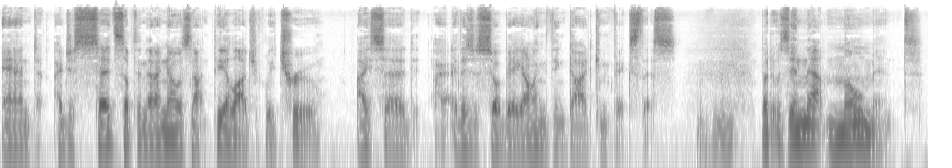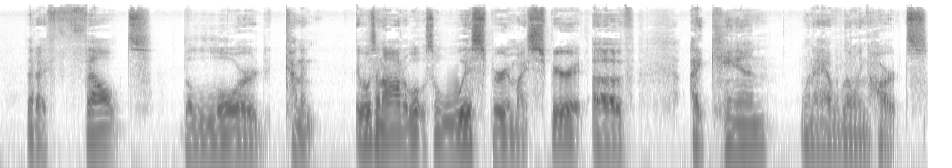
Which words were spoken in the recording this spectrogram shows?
And I just said something that I know is not theologically true. I said, I, This is so big, I don't even think God can fix this. But it was in that moment that I felt the Lord kind of, it wasn't audible, it was a whisper in my spirit of, I can when I have willing hearts.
